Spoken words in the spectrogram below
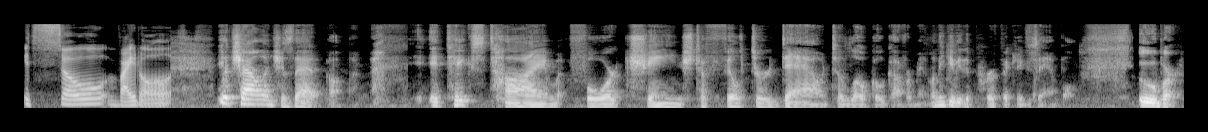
it's so vital. The challenge is that uh, it takes time for change to filter down to local government. Let me give you the perfect example Uber.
